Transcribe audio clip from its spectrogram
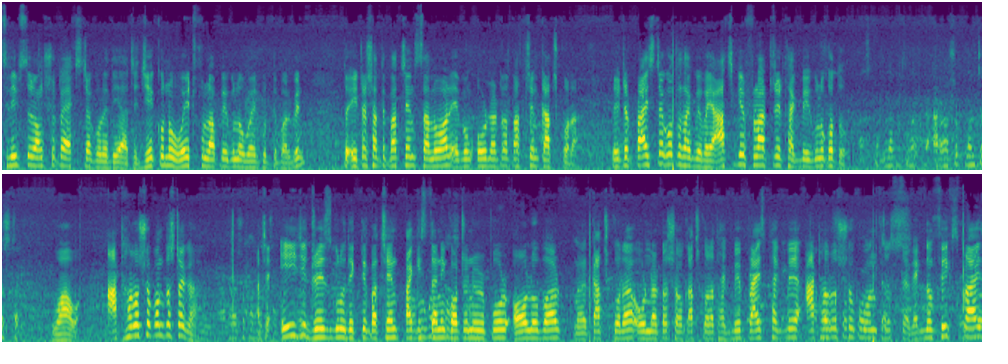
স্লিপসের অংশটা এক্সট্রা করে দেওয়া আছে। যে কোনো ওয়েটফুল আপনি এগুলো ওয়্যার করতে পারবেন। তো এটার সাথে পাচ্ছেন সালোয়ার এবং ওড়নাটা পাচ্ছেন কাজ করা। তো এটার প্রাইসটা কত থাকবে ভাই? আজকের ফ্ল্যাট রেট থাকবে এগুলো কত? আঠারোশো পঞ্চাশ টাকা। ওয়াও আঠারোশো পঞ্চাশ টাকা? আচ্ছা এই যে ড্রেসগুলো দেখতে পাচ্ছেন পাকিস্তানি কটনের উপর অল ওভার কাজ করা ওড়নাটা সহ কাজ করা থাকবে। প্রাইস থাকবে আঠারোশো পঞ্চাশ টাকা একদম ফিক্সড প্রাইস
